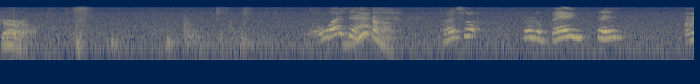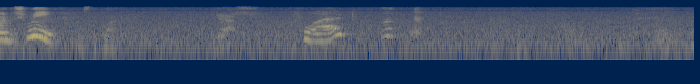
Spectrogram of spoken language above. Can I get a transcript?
girl. what was that? Yeah. That's a little bang thing on the screen. That's the flag. Yes. Flag. Are you sitting still? Good. She must have got this uh, outside. Yes.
